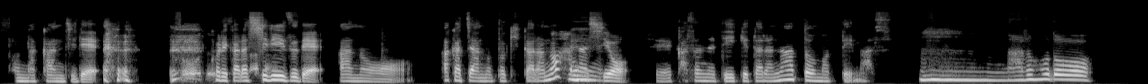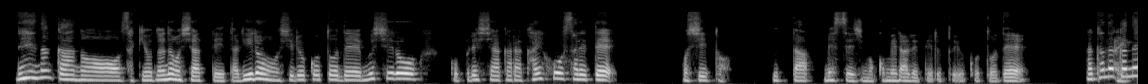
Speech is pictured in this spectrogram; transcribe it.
そんな感じで、これからシリーズで、あの、赤ちゃんの時からの話を、えー重ねていけたらなと思っています。うーん、なるほど。ね、なんかあの、先ほどね、おっしゃっていた理論を知ることで、むしろ、こう、プレッシャーから解放されてほしいといったメッセージも込められているということで、なかなかね、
